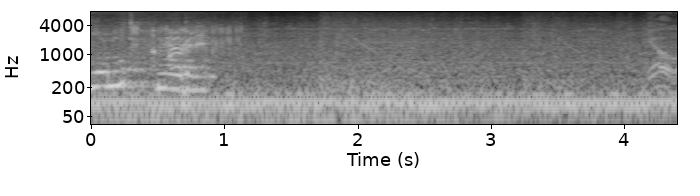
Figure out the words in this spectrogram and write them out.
Unit ready. Yo.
